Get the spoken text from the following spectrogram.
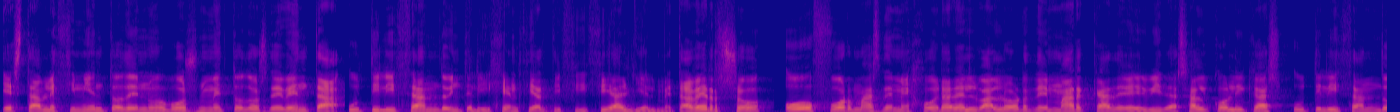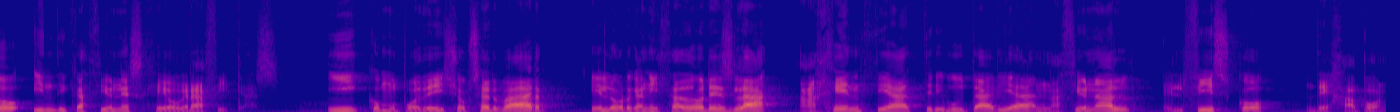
establecimiento de nuevos métodos de venta utilizando inteligencia artificial y el metaverso, o formas de mejorar el valor de marca de bebidas alcohólicas utilizando indicaciones geográficas. Y como podéis observar, el organizador es la Agencia Tributaria Nacional, el Fisco, de Japón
